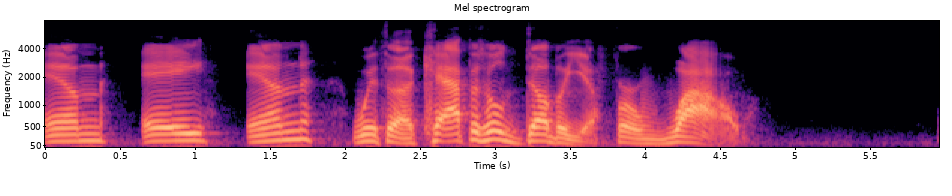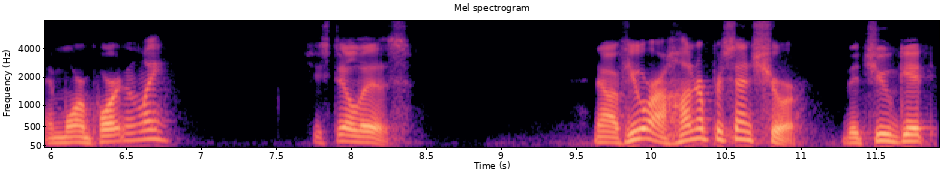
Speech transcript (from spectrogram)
M A N with a capital W for wow. And more importantly, she still is. Now, if you are 100% sure that you get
